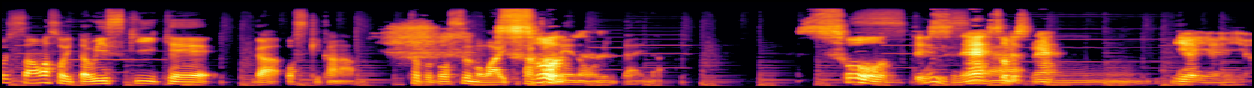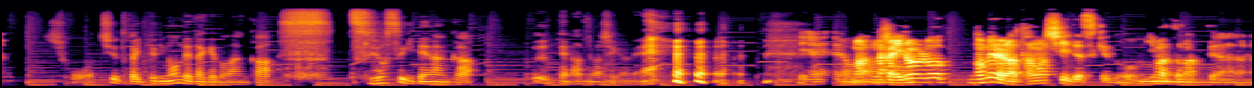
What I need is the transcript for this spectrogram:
トシさんはそういったウイスキー系がお好きかなちょっと度数も割と高めのみたいなほど。そうですね。そうですね。うんいやいやいや。焼酎とか一時飲んでたけどなんか強すぎてなんかうってなってましたけどね。いやいやうん。まあ、なんかいろいろ飲めるのは楽しいですけど、今となっては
